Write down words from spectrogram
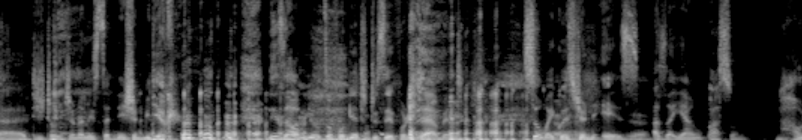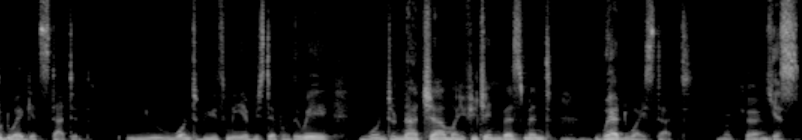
uh, digital journalist at Nation Media Group. this is how we also forget to say for retirement. so my question is, as a young person, how do I get started? You want to be with me every step of the way. You want to nurture my future investment. Where do I start? Okay. Yes.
